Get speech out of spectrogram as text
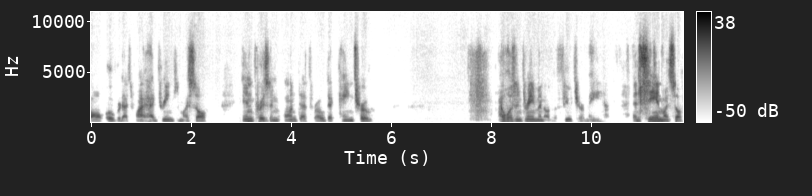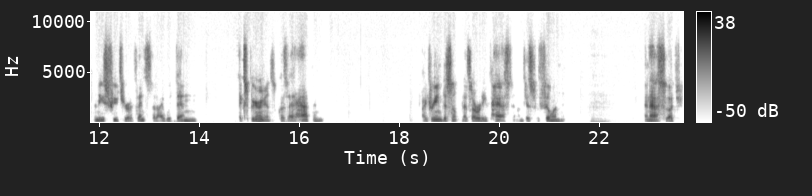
all over. That's why I had dreams of myself in prison on death row that came true. I wasn't dreaming of the future me and seeing myself in these future events that I would then experience because that happened. I dreamed of something that's already passed and I'm just fulfilling it. Mm-hmm. And as such,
